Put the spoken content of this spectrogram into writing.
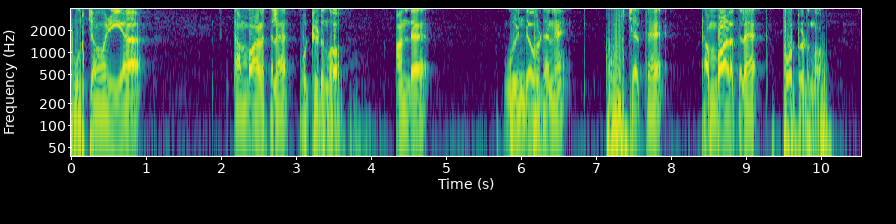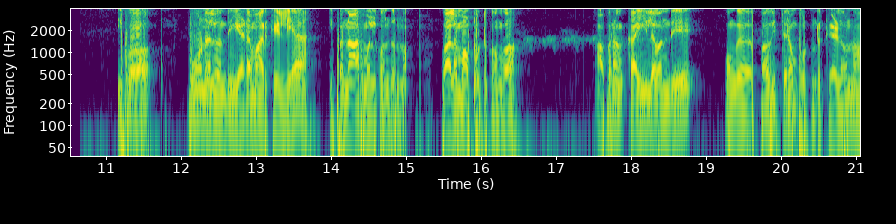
கூர்ச்சம் வழியாக தம்பாளத்தில் விட்டுடுங்கோ. அந்த விழுந்த உடனே கூர்ச்சத்தை தம்பாளத்தில் போட்டுடுங்க. இப்போது பூனல் வந்து இடமா இருக்கு இல்லையா? இப்போ நார்மலுக்கு வந்துடணும். வளமாக போட்டுக்கோங்க. அப்புறம் கையில் வந்து உங்கள் பவித்திரம் போட்டுருக்கேளோன்னு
